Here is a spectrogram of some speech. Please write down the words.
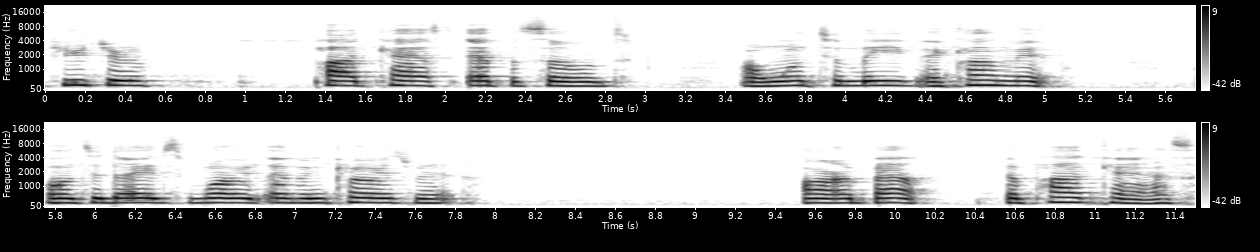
future podcast episodes or want to leave a comment on today's word of encouragement or about the podcast,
